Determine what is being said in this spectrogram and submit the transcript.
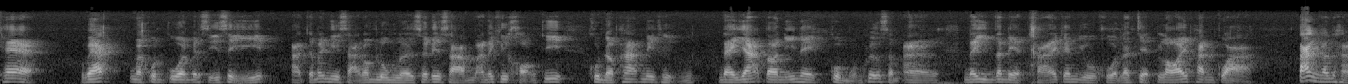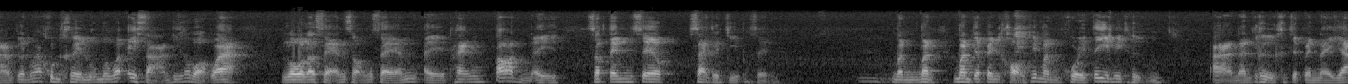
แค่แว็กมากวนๆเป็นสีสี อาจจะไม่มีสารบำรุงเลยซะด้วยซ้ำอันนี้คือของที่คุณภาพไม่ถึงในยะตอนนี้ในกลุ่มของเครื่องสำอาง ในอินเทอร์เน็ตขายกันอยู่ขวดละเจ็ดร้อยพันกว่า ตั้งคำถามกันว่าคุณเคยรู้ไหมว่าไอสารที่เขาบอกว่า โลละแสนสองแสนไอแพลงก์ตอนไอ stem cell ใส่กันกี่เปอร์เซ็นต์มันมันมันจะเป็นของที่มันคุณภาพไม่ถึงอ่านั้นคือจะเป็นนัยยะ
